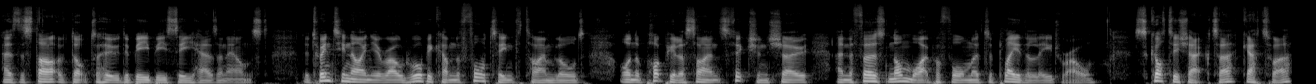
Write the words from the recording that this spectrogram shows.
as the star of Doctor Who, the BBC has announced. The 29 year old will become the 14th Time Lord on the popular science fiction show and the first non white performer to play the lead role. Scottish actor Gatwa,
